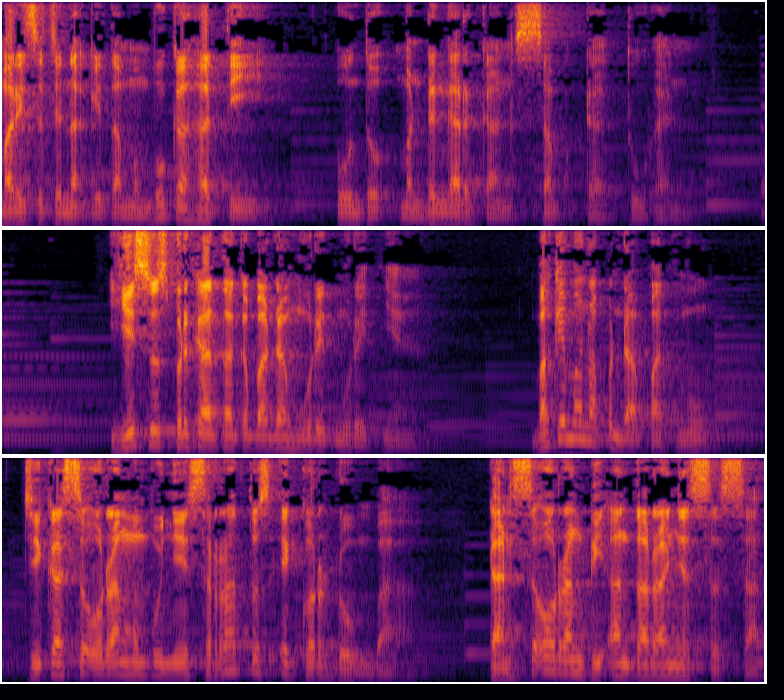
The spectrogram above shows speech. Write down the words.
mari sejenak kita membuka hati untuk mendengarkan sabda Tuhan. Yesus berkata kepada murid-muridnya, Bagaimana pendapatmu jika seorang mempunyai seratus ekor domba dan seorang di antaranya sesat?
